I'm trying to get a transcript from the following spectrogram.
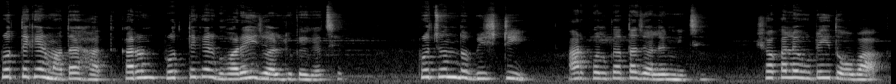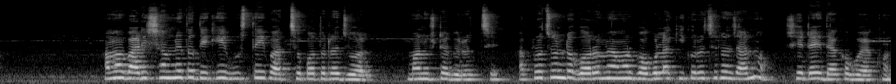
প্রত্যেকের মাথায় হাত, কারণ প্রত্যেকের ঘরেই জল ঢুকে গেছে। প্রচণ্ড বৃষ্টি আর কলকাতা জলের নিচে। সকালে উঠেই তো অবাক। আমার বাড়ির সামনে তো দেখেই বুঝতেই পারছ কতটা জল মানুষটা বেরোচ্ছে। আর প্রচণ্ড গরমে আমার বগলা কি করেছিল জানো? সেটাই দেখাবো এখন।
